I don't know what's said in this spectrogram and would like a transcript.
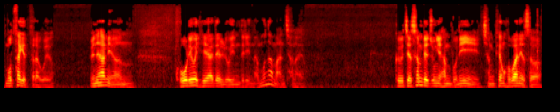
못하겠더라고요. 왜냐하면 고려해야 될 요인들이 너무나 많잖아요. 그 제 선배 중에 한 분이 청평 호반에서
